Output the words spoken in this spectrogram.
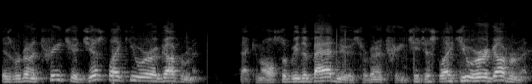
is we're going to treat you just like you were a government. That can also be the bad news. We're going to treat you just like you were a government.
